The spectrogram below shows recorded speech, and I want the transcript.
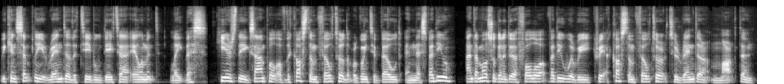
we can simply render the table data element like this. Here's the example of the custom filter that we're going to build in this video. And I'm also going to do a follow-up video where we create a custom filter to render Markdown.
